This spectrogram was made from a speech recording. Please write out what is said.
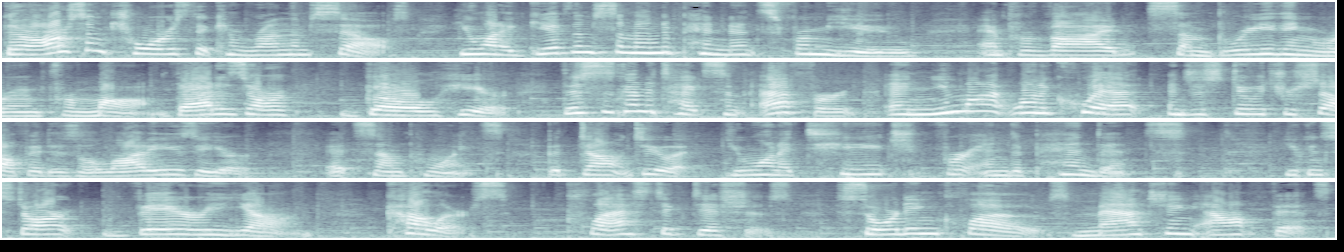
there are some chores that can run themselves. You want to give them some independence from you and provide some breathing room for mom. That is our goal here. This is going to take some effort, and you might want to quit and just do it yourself. It is a lot easier at some points, but don't do it. You want to teach for independence. You can start very young. Colors, plastic dishes, sorting clothes, matching outfits,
